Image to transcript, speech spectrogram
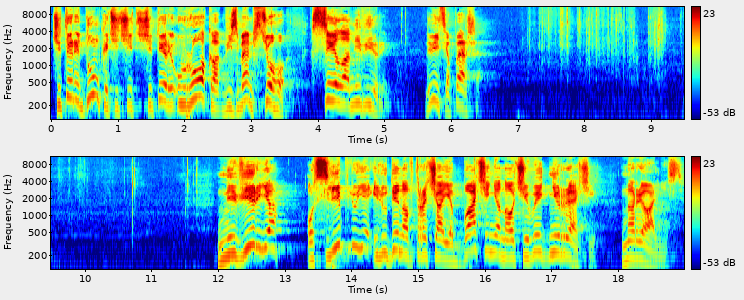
Чотири думки чи чотири урока візьмемо з цього сила невіри. Дивіться, перше. Невір'я осліплює і людина втрачає бачення на очевидні речі, на реальність.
